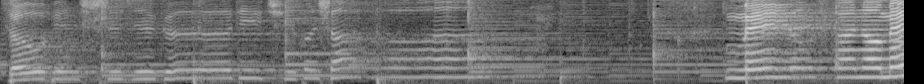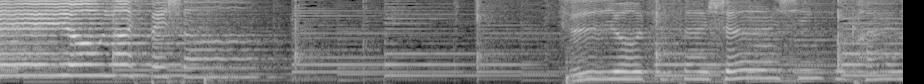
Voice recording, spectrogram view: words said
走遍世界各地去观赏，没有烦恼，没有那些悲伤，自由自在，身心多开朗。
